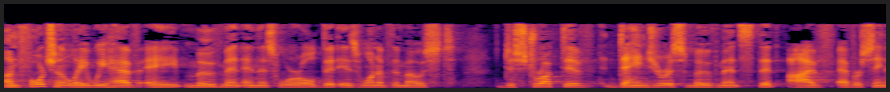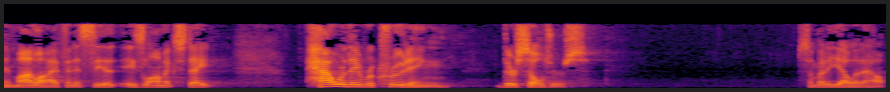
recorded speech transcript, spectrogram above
unfortunately, we have a movement in this world that is one of the most destructive, dangerous movements that I've ever seen in my life, and it's the Islamic State. How are they recruiting their soldiers? Somebody yell it out.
